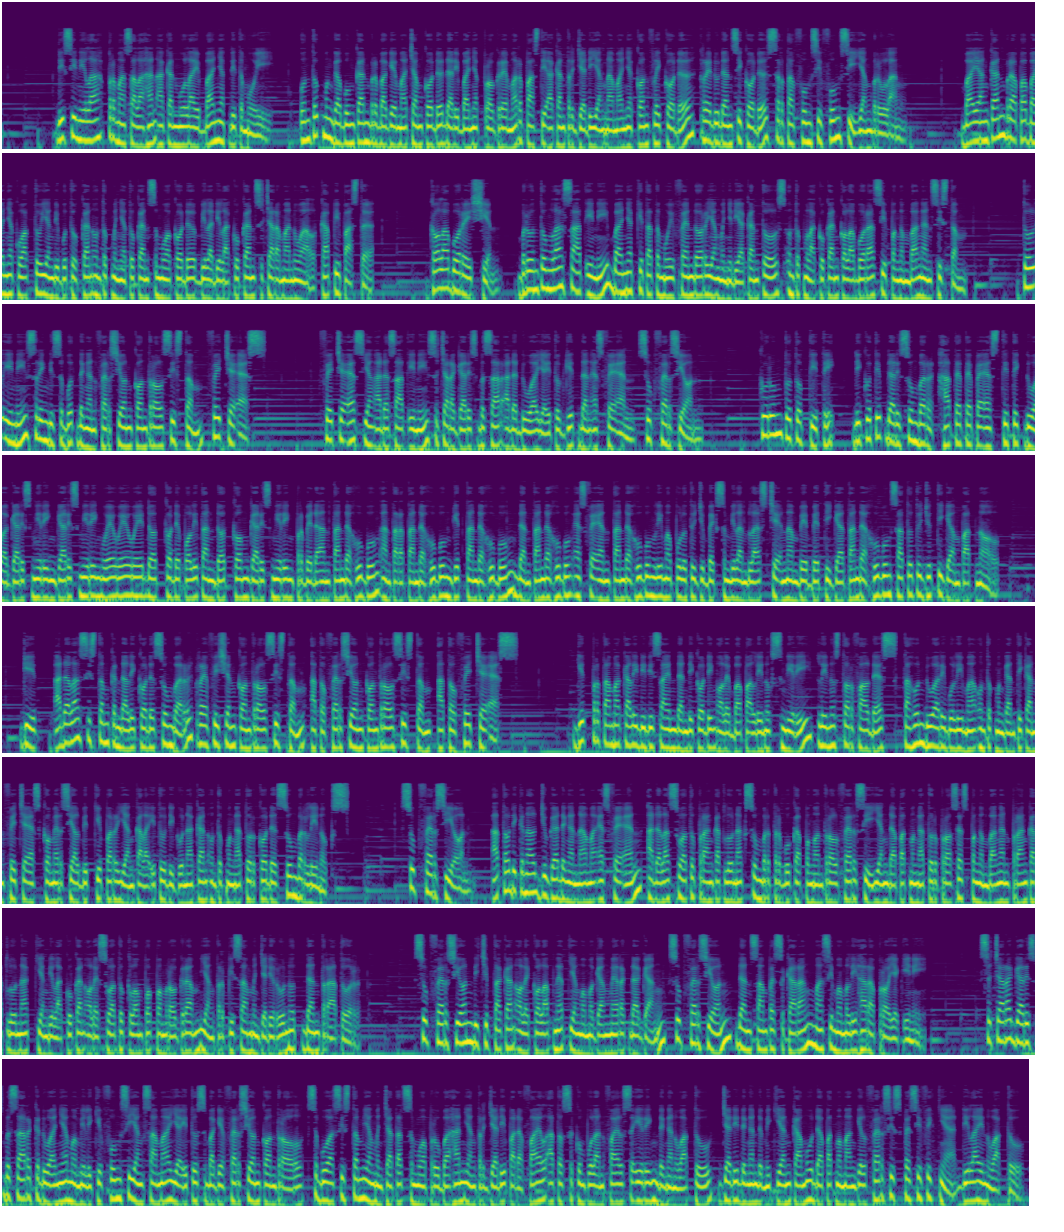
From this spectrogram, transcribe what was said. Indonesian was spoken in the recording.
Di sinilah permasalahan akan mulai banyak ditemui. Untuk menggabungkan berbagai macam kode dari banyak programmer pasti akan terjadi yang namanya konflik kode, redundansi kode, serta fungsi-fungsi yang berulang. Bayangkan berapa banyak waktu yang dibutuhkan untuk menyatukan semua kode bila dilakukan secara manual, copy paste. Collaboration Beruntunglah saat ini banyak kita temui vendor yang menyediakan tools untuk melakukan kolaborasi pengembangan sistem. Tool ini sering disebut dengan version control system, VCS. VCS yang ada saat ini secara garis besar ada dua yaitu Git dan SVN, subversion. Kurung tutup titik, Dikutip dari sumber https dua garis miring garis miring www.kodepolitan.com garis miring perbedaan tanda hubung antara tanda hubung git tanda hubung dan tanda hubung svn tanda hubung 57 back 19 c 6 bb 3 tanda hubung 17340. Git adalah sistem kendali kode sumber Revision Control System atau Version Control System atau VCS. Git pertama kali didesain dan dikoding oleh Bapak Linux sendiri, Linus Torvalds, tahun 2005 untuk menggantikan VCS komersial Bitkeeper yang kala itu digunakan untuk mengatur kode sumber Linux. Subversion, atau dikenal juga dengan nama SVN, adalah suatu perangkat lunak sumber terbuka pengontrol versi yang dapat mengatur proses pengembangan perangkat lunak yang dilakukan oleh suatu kelompok pemrogram yang terpisah menjadi runut dan teratur. Subversion diciptakan oleh Collabnet yang memegang merek dagang, Subversion, dan sampai sekarang masih memelihara proyek ini. Secara garis besar keduanya memiliki fungsi yang sama yaitu sebagai version control, sebuah sistem yang mencatat semua perubahan yang terjadi pada file atau sekumpulan file seiring dengan waktu, jadi dengan demikian kamu dapat memanggil versi spesifiknya di lain waktu.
